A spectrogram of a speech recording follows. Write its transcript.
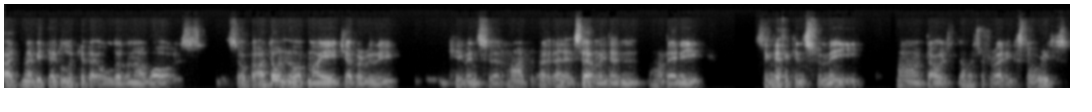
I maybe did look a bit older than I was. So, but I don't know if my age ever really came into it, I, and it certainly didn't have any significance for me. Uh, I was I was just writing stories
